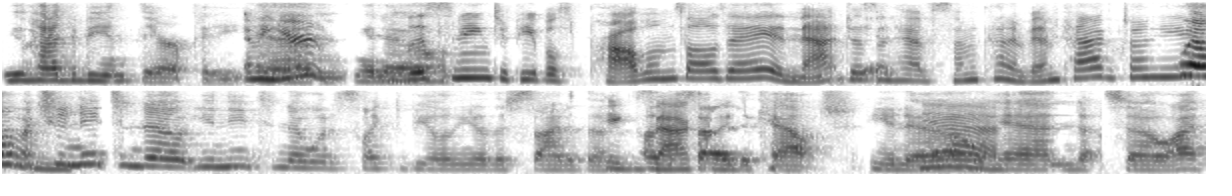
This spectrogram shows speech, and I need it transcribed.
You had to be in therapy. I mean, and, you're you know, listening to people's problems all day and that doesn't yeah. have some kind of impact on you. Well, but I mean, you need to know you need to know what it's like to be on the other side of the exactly. other side of the couch, you know. Yeah. And so I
